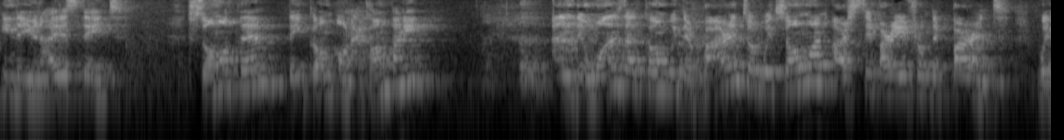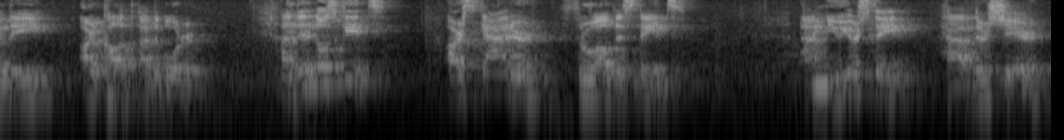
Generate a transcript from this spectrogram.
in the United States. Some of them, they come unaccompanied, and the ones that come with their parents or with someone are separated from their parents when they are caught at the border. And then those kids are scattered throughout the states. And New York State have their share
